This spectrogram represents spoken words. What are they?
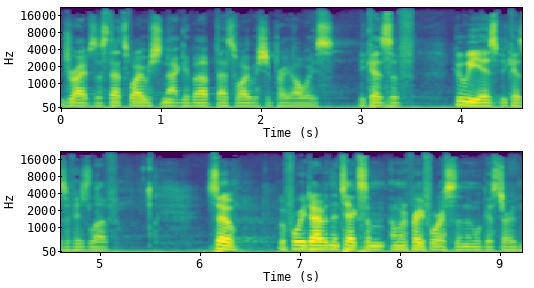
drives us. That's why we should not give up. That's why we should pray always, because of who he is, because of his love. So, before we dive into the text, I'm, I'm going to pray for us and then we'll get started.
